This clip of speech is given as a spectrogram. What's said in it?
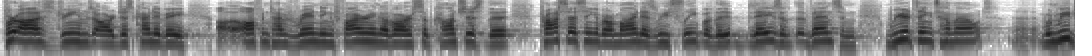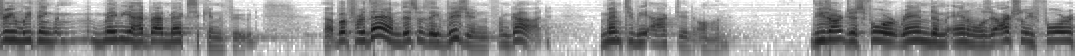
For us, dreams are just kind of a oftentimes random firing of our subconscious, the processing of our mind as we sleep of the days of events and weird things come out. Uh, when we dream, we think maybe I had bad Mexican food. Uh, but for them, this was a vision from God meant to be acted on. These aren't just four random animals, they're actually four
